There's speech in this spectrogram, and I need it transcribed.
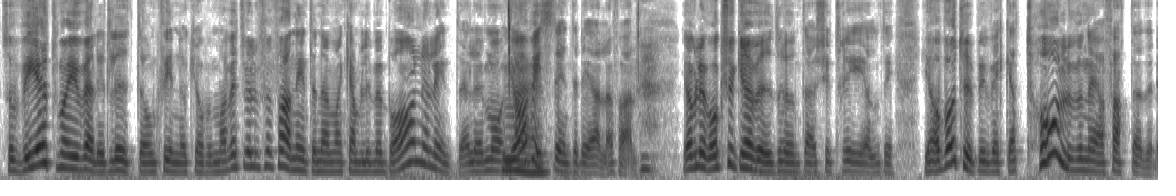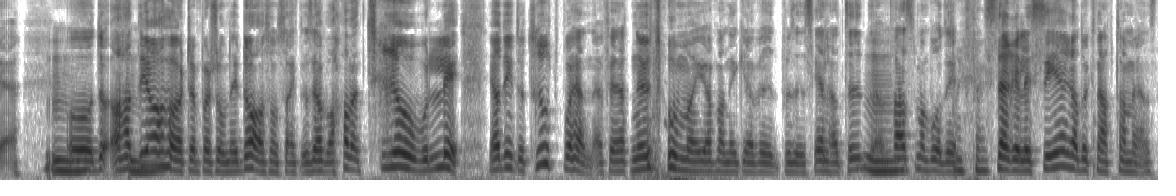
Så vet man ju väldigt lite om kvinnokroppen. Man vet väl för fan inte när man kan bli med barn eller inte. Eller jag visste inte det i alla fall. Jag blev också gravid runt där 23 eller någonting. Jag var typ i vecka 12 när jag fattade det. Mm. Och då hade jag mm. hört en person idag som sagt det så jag bara, men troligt. Jag hade inte trott på henne för att nu tror man ju att man är gravid precis hela tiden. Mm. Fast man både är steriliserad och knappt har mens.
